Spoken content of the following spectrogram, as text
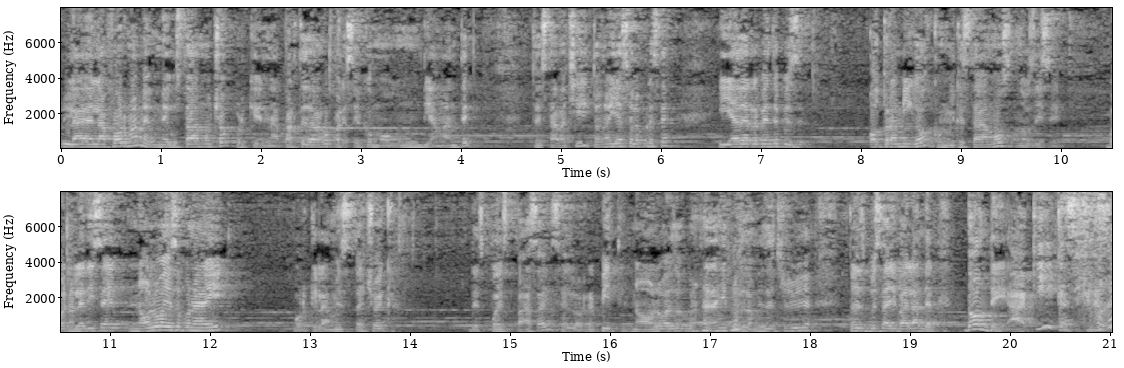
la, la forma me, me gustaba mucho porque en la parte de abajo parecía como un diamante. Entonces estaba chidito, ¿no? Y ya se lo presté. Y ya de repente, pues, otro amigo con el que estábamos nos dice, bueno, le dice él, no lo vayas a poner ahí porque la mesa está chueca. Después pasa y se lo repite, no lo vayas a poner ahí porque la mesa está chueca. Entonces, pues ahí va el Ander, ¿dónde? Aquí, casi, casi.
